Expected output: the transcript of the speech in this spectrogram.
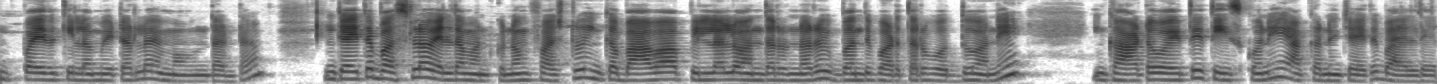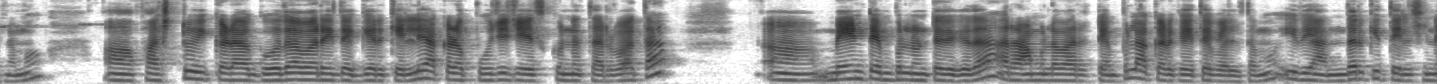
ముప్పై ఐదు కిలోమీటర్లు ఏమో ఉందంట. ఇంకైతే బస్సులో వెళ్దాం అనుకున్నాం ఫస్ట్. ఇంకా బావ పిల్లలు అందరు ఉన్నారు ఇబ్బంది పడతారు వద్దు అని. ఇంకా ఆటో అయితే తీసుకొని అక్కడి నుంచి అయితే బయలుదేరినాము. ఫస్ట్ ఇక్కడ గోదావరి దగ్గరికి వెళ్ళి అక్కడ పూజ చేసుకున్న తర్వాత మెయిన్ టెంపుల్ ఉంటుంది కదా రాములవారి టెంపుల్ అక్కడికైతే వెళ్తాము. ఇది అందరికీ తెలిసిన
